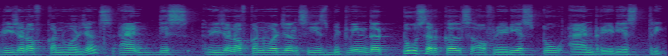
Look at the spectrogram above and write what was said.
region of convergence and this region of convergence is between the two circles of radius 2 and radius 3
